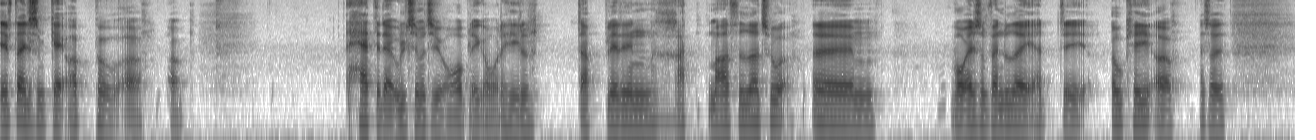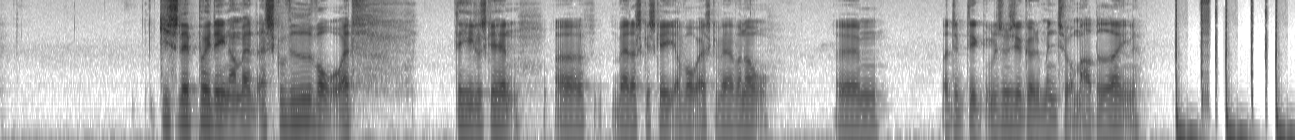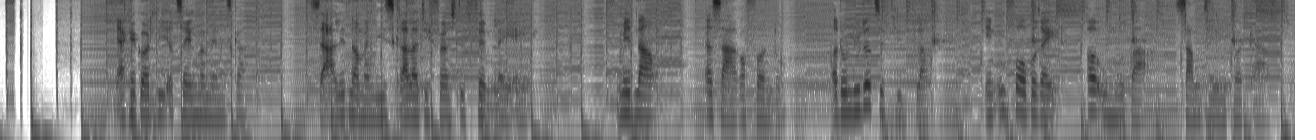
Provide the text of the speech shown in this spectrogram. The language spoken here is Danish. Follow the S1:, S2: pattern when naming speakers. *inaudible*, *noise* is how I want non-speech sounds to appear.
S1: efter jeg ligesom gav op på at, at have det der ultimative overblik over det hele, der blev det en ret meget federe tur, øh, hvor jeg ligesom fandt ud af, at det er okay at altså, give slip på ideen om, at jeg skulle vide, hvor at det hele skal hen, og hvad der skal ske, og hvor jeg skal være, hvornår. Øh, og det, det ultimativt ligesom gør det min tur meget bedre egentlig.
S2: Jeg kan godt lide at tale med mennesker. Særligt når man lige skræller de første fem lag af. Mit navn er Sara Fondo, og du lytter til Flitflap, en uforberedt og umiddelbar samtale-podcast.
